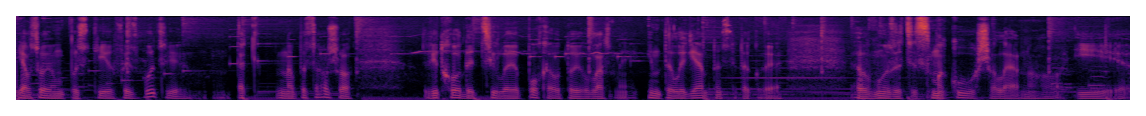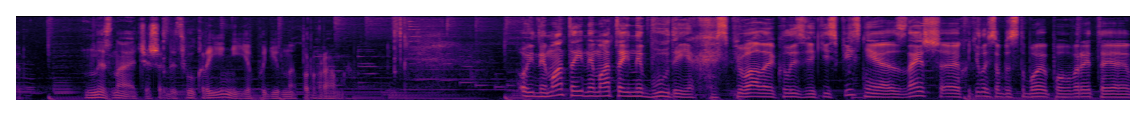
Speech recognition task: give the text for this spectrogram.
я в своєму пості в Фейсбуці так написав, що відходить ціла епоха отої власне інтелігентності такої е, в музиці, смаку шаленого. І е, не знаю, чи ще десь в Україні є подібна програма. Ой, нема та й нема, та й не буде, як співали колись в якійсь пісні. Знаєш, е, хотілося б з тобою поговорити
